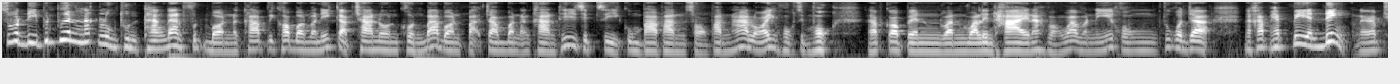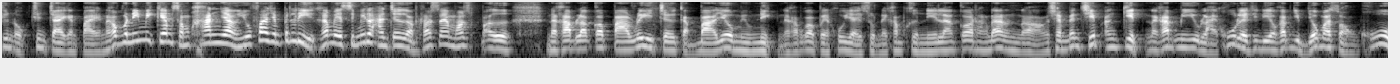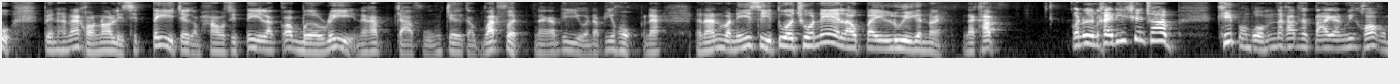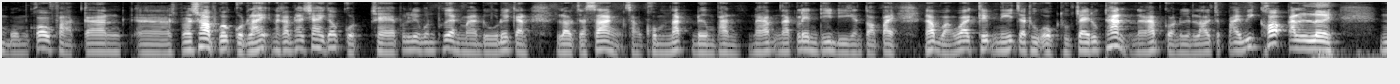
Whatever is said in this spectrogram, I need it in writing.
สวัสดีเพื่อนๆ นักลงทุนทางด้านฟุตบอลนะครับ วิเคราะห์บอลวันนี้กับชาโนนคนบ้าบอลประจำวันอังคารที่ 14 กุมภาพันธ์ 2566 นะครับ ก็เป็นวันวาเลนไทน์นะ หวังว่าวันนี้คงทุกคนจะนะครับแฮปปี้เอนดิ้งนะครับ ชื่นอกชื่นใจกันไปนะครับ วันนี้มีเกมสำคัญอย่างยูฟ่าแชมเปี้ยนลีกครับเอซิมิลานเจอกับทอสแนมฮอสเปอร์นะครับ แล้วก็ปารีสเจอกับบาเย r n มิวนิกนะครับ ก็เป็นคู่ใหญ่สุดในค่ำคืนนี้ แล้วก็ทางด้านของแชมเปี้ยนชิพอังกฤษนะครับ มีอยู่หลายคู่เลยทีเดียวครับ หยิบยกมา 2 คู่ เป็นทางด้านของนอริ t ซิตี้เจอกับเฮาซิตี้แล้วก็เบอร์รี่นะครับจ่าฝูงเจอกับวัตเฟิร์ดนะครับที่อยู่อันดับที่ 6 นะ ดังนั้นวันนี้ 4 ตัวชัวร์เน่เราไปลุยกันหน่อยนะครับ ก่อนอื่นใครที่ชื่นชอบ คลิปของผมนะครับสไตล์การวิเคราะห์ของผมก็ฝากการอ่าถ้าชอบก็กดไลค์นะครับ ถ้าใช่ก็กดแชร์เพื่อเรียกเพื่อนๆมาดูด้วยกัน เราจะสร้างสังคมนักเดิมพันนะครับ นักเล่นที่ดีกันต่อไปนะครับ หวังว่าคลิปนี้จะถูกอกถูกใจทุกท่านนะครับ ก่อนอื่นเราจะไปวิเคราะห์กันเลย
